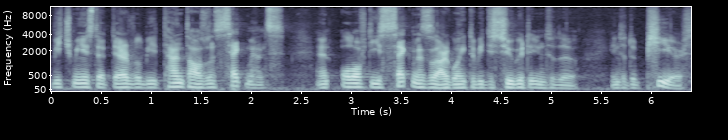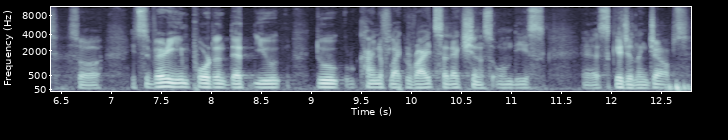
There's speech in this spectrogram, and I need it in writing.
which means that there will be 10,000 segments, and all of these segments are going to be distributed into the into the peers. So it's very important that you do kind of like right selections on these uh, scheduling jobs.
